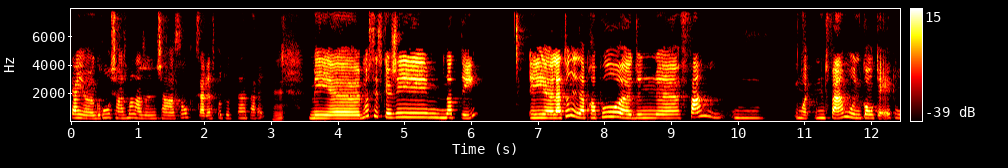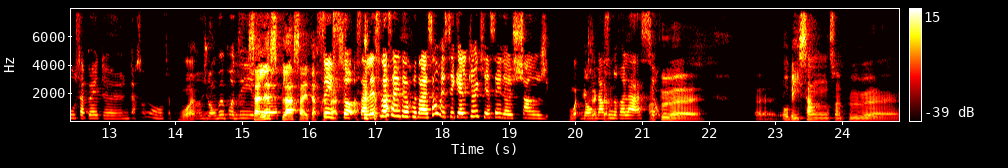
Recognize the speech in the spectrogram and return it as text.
quand il y a un gros changement dans une chanson puis que ça reste pas tout le temps pareil. Mm. Mais euh, moi, c'est ce que j'ai noté. Et la tune est à propos d'une femme ou ouais, une femme ou une conquête ou ça peut être une personne, on sait pas. Ouais. On veut pas dire. Ça laisse place à c'est interprétation. ça, ça laisse place à l'interprétation, mais c'est quelqu'un qui essaie de le changer. Ouais, Donc dans une exactement. Un relation, peu obéissance, un peu. euh,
